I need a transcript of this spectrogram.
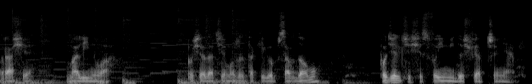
rasie Malinois? Posiadacie może takiego psa w domu? Podzielcie się swoimi doświadczeniami.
